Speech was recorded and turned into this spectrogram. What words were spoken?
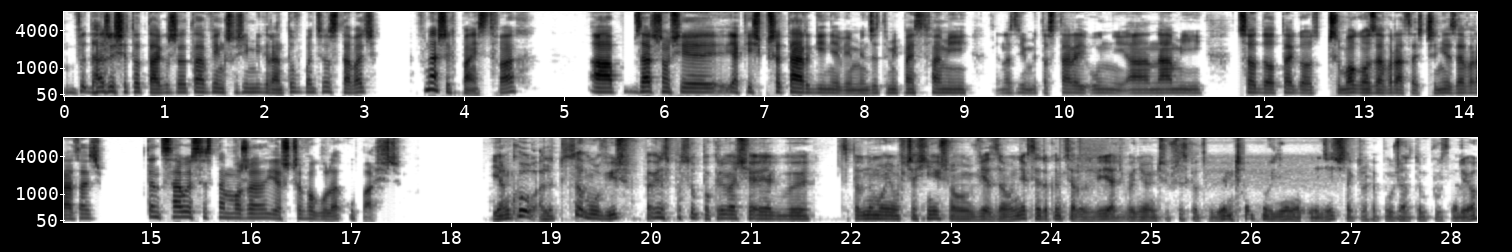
wydarzy się to tak, że ta większość imigrantów będzie zostawać w naszych państwach, a zaczną się jakieś przetargi, nie wiem, między tymi państwami, nazwijmy to starej Unii, a nami, co do tego, czy mogą zawracać, czy nie zawracać, ten cały system może jeszcze w ogóle upaść. Janku, ale to co mówisz, w pewien sposób pokrywa się jakby z pewną moją wcześniejszą wiedzą, nie chcę do końca rozwijać, bo nie wiem, czy wszystko co wiem, to powinienem wiedzieć, tak trochę pół żartem, pół serio,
